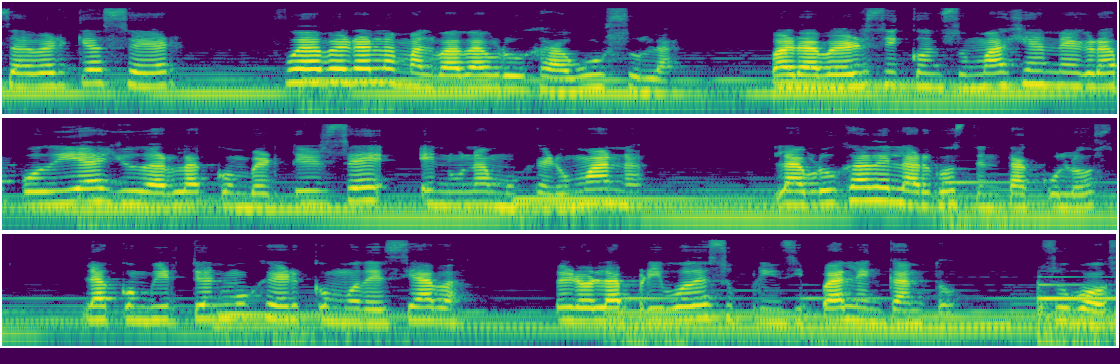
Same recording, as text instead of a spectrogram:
saber qué hacer, fue a ver a la malvada bruja Úrsula, para ver si con su magia negra podía ayudarla a convertirse en una mujer humana. La bruja de largos tentáculos la convirtió en mujer como deseaba, pero la privó de su principal encanto, su voz.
